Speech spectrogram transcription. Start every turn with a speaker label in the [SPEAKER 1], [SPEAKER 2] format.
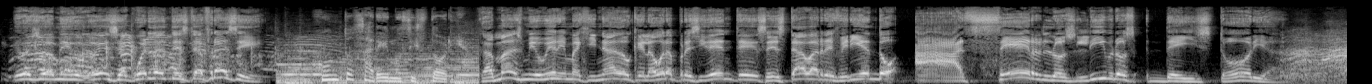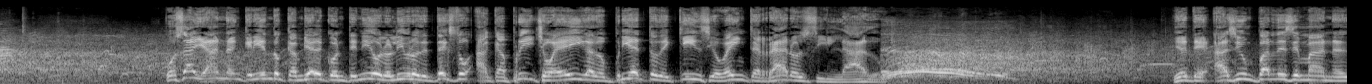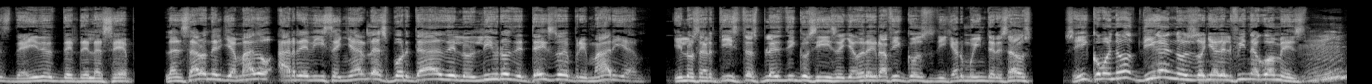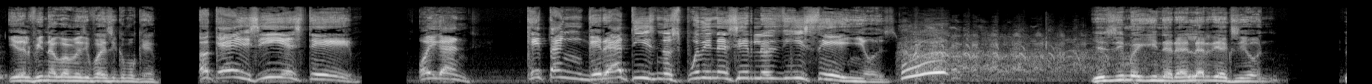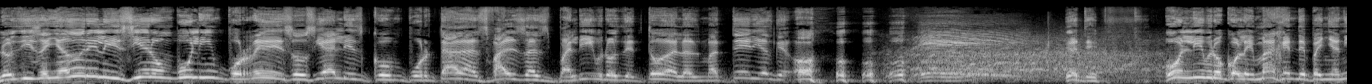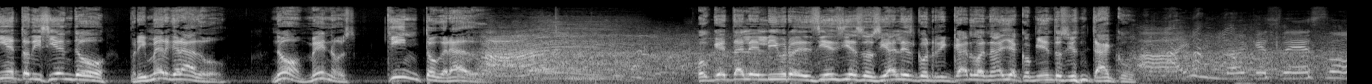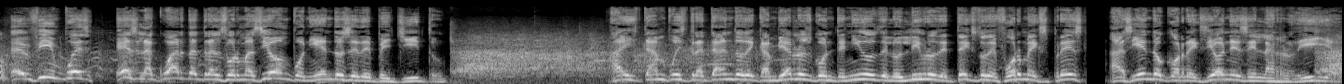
[SPEAKER 1] ¿Qué pasó, amigo? Oye, ¿se acuerdan de esta frase?
[SPEAKER 2] Juntos haremos historia.
[SPEAKER 1] Jamás me hubiera imaginado que el ahora presidente se estaba refiriendo a hacer los libros de historia. Pues ahí andan queriendo cambiar el contenido de los libros de texto a capricho e hígado prieto de 15 o 20 raros hilados. Fíjate, hace un par de semanas, de ahí de, de la SEP, lanzaron el llamado a rediseñar las portadas de los libros de texto de primaria. Y los artistas plásticos y diseñadores gráficos dijeron muy interesados, sí, cómo no, díganos, doña Delfina Gómez. Y Delfina Gómez fue así como que, ok, sí, este, Oigan, ¿qué tan gratis nos pueden hacer los diseños? Ya se imaginarán la reacción. Los diseñadores le hicieron bullying por redes sociales con portadas falsas para libros de todas las materias que... Oh, oh, oh, Fíjate, un libro con la imagen de Peña Nieto diciendo primer grado. No, menos, quinto grado. ¿O qué tal el libro de ciencias sociales con Ricardo Anaya comiéndose un taco?
[SPEAKER 3] Ay, no, ¿qué es eso?
[SPEAKER 1] En fin, pues, es la cuarta transformación poniéndose de pechito. Ahí están pues tratando de cambiar los contenidos de los libros de texto de forma express, haciendo correcciones en las rodillas.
